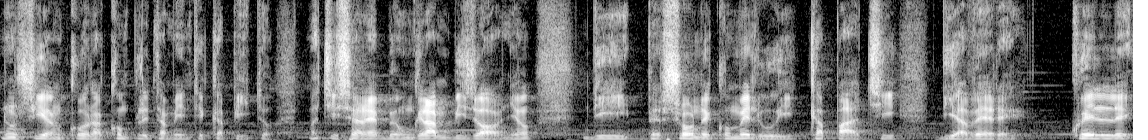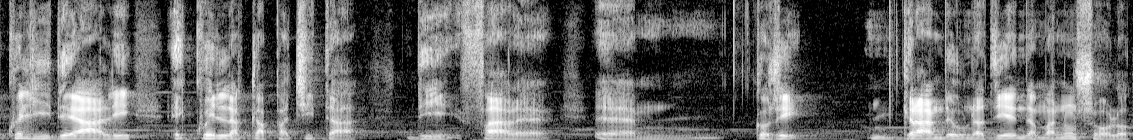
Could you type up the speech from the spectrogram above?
non sia ancora completamente capito, ma ci sarebbe un gran bisogno di persone come lui capaci di avere quelle, quegli ideali e quella capacità di fare ehm, così grande un'azienda, ma non solo,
